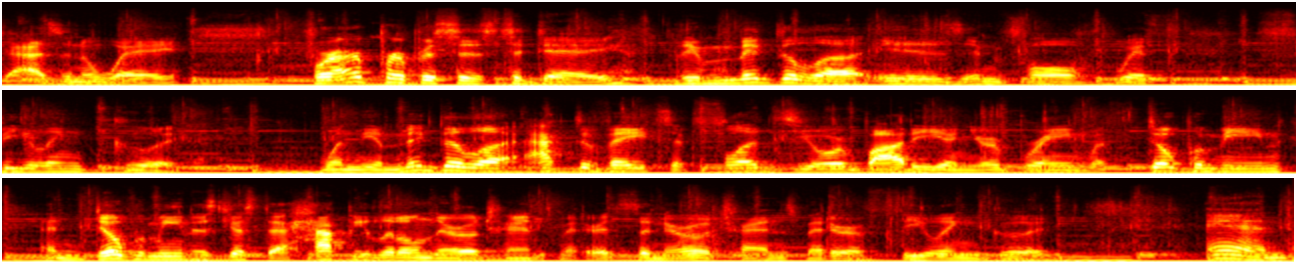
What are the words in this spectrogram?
jazzing away. For our purposes today, the amygdala is involved with feeling good. When the amygdala activates, it floods your body and your brain with dopamine, and dopamine is just a happy little neurotransmitter. It's the neurotransmitter of feeling good. And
